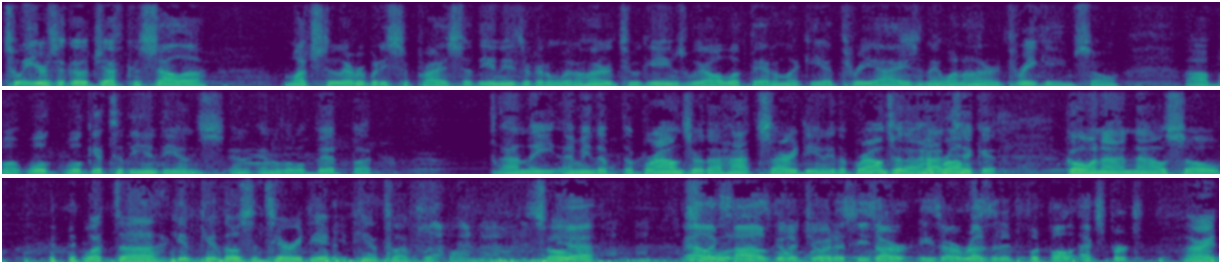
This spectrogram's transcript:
Two years ago, Jeff Casella, much to everybody's surprise, said the Indians are going to win 102 games. We all looked at him like he had three eyes, and they won 103 games. So, uh, but we'll we'll get to the Indians in, in a little bit. But on the, I mean, the the Browns are the hot. Sorry, Danny, the Browns are the No hot problem. ticket going on now. So, what? Uh, give give those to Terry. Dan, you can't talk football. So, Yeah. Alex So- Heil's going to join us. He's our he's our resident football expert. all right,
